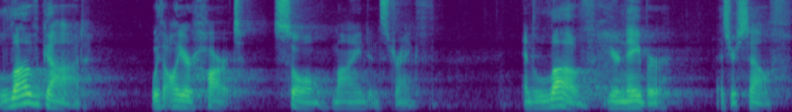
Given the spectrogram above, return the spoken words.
love God with all your heart, soul, mind, and strength and love your neighbor as yourself.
